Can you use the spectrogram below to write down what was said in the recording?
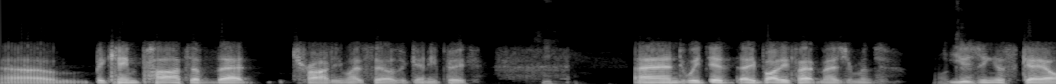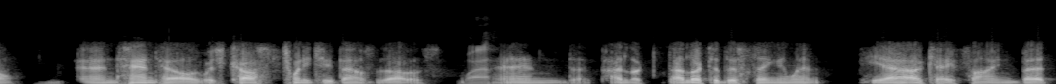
um, became part of that trial. You might say I was a guinea pig, and we did a body fat measurement okay. using a scale and handheld, which cost twenty two thousand dollars. Wow. And I looked I looked at this thing and went, yeah, okay, fine, but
